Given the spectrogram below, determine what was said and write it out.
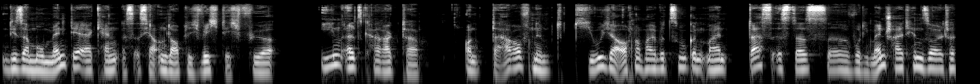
dieser Moment der Erkenntnis ist ja unglaublich wichtig für ihn als Charakter. Und darauf nimmt Q ja auch nochmal Bezug und meint, das ist das, äh, wo die Menschheit hin sollte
